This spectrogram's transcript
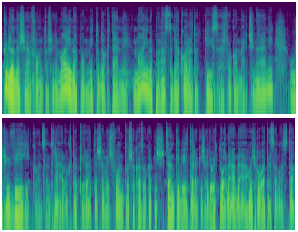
különösen fontos, hogy a mai napon mit tudok tenni. Mai napon azt a gyakorlatot tízszer fogom megcsinálni, úgyhogy végig koncentrálok tökéletesen, és fontosak azok a kis centiméterek is a gyógytornálnál, hogy hova teszem azt a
